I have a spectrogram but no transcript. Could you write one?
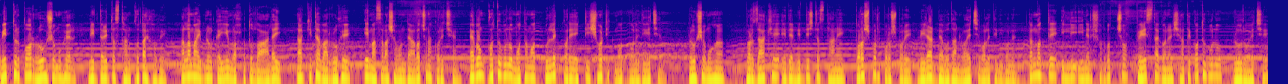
মৃত্যুর পর রুহসমূহের নির্ধারিত স্থান কোথায় হবে? আল্লামা ইবনুল কাইয়িম রহমতুল্লাহ আলাই তার কিতাব আর রুহে এই মাসালা সম্বন্ধে আলোচনা করেছেন এবং কতগুলো মতামত উল্লেখ করে একটি সঠিক মত বলে দিয়েছেন। রুহসমূহ বরজাখে এদের নির্দিষ্ট স্থানে পরস্পর পরস্পরে বিরাট ব্যবধান রয়েছে বলে তিনি বলেন। তন্মধ্যে ইল্লি ইনের সর্বোচ্চ ফেরিস্তাগণের সাথে কতগুলো রু রয়েছে?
